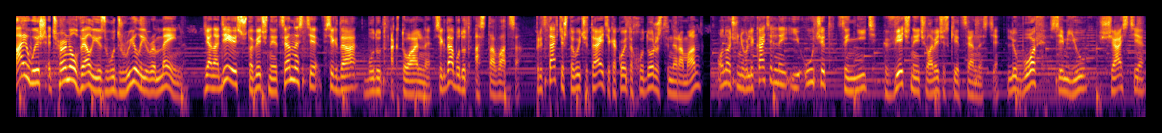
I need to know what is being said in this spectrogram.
I wish eternal values would really remain. Я надеюсь, что вечные ценности всегда будут актуальны, всегда будут оставаться. Представьте, что вы читаете какой-то художественный роман. Он очень увлекательный и учит ценить вечные человеческие ценности. Любовь, семью, счастье.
